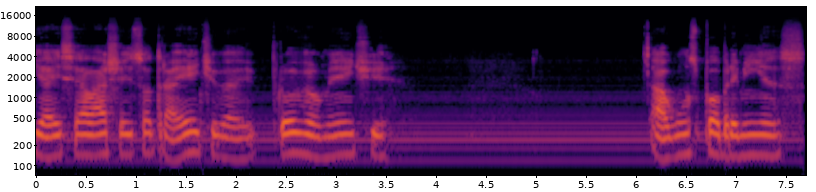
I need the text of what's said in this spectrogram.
E aí se ela acha isso atraente, velho, provavelmente alguns probleminhas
